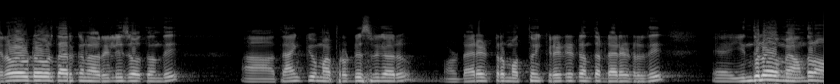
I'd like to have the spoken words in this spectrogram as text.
ఇరవై ఒకటవ తారీఖున రిలీజ్ అవుతుంది. థ్యాంక్ యూ మా ప్రొడ్యూసర్ గారు మా డైరెక్టర్ మొత్తం ఈ క్రెడిట్ అంతా డైరెక్టర్ది. ఇందులో మేమందరం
